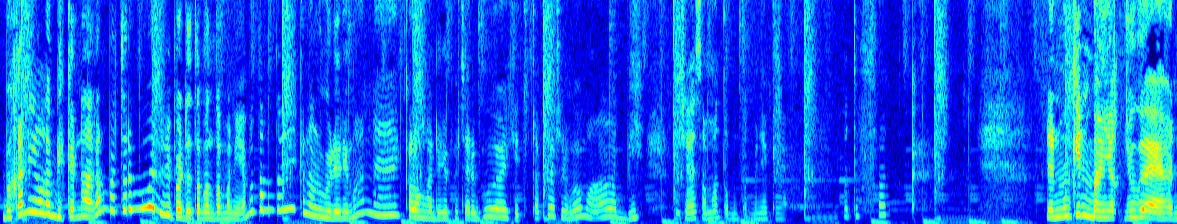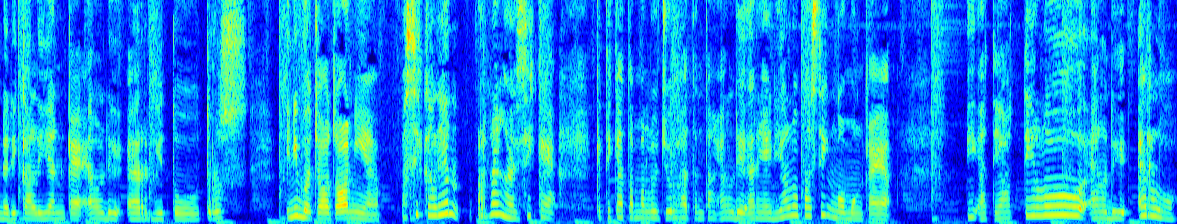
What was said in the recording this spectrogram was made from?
Bahkan yang lebih kenal kan pacar gue daripada teman-temannya. Emang teman-temannya kenal gue dari mana? Kalau nggak dari pacar gue gitu. Tapi pacar gue malah lebih percaya sama teman-temannya kayak what the fuck dan mungkin banyak juga ya dari kalian kayak LDR gitu. Terus ini buat cowok-cowok nih ya. Pasti kalian pernah gak sih kayak ketika teman lu curhat tentang LDR-nya dia lo pasti ngomong kayak ih hati-hati lo LDR lo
